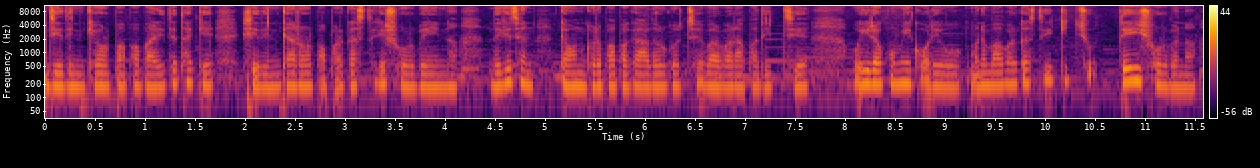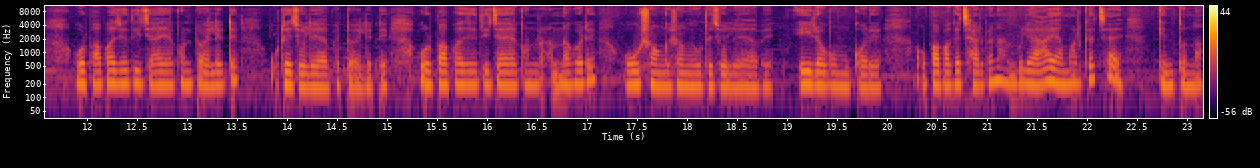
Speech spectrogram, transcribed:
যেদিনকে ওর পাপা বাড়িতে থাকে সেদিনকে আর ওর পাপার কাছ থেকে সরবেই না। দেখেছেন কেমন করে পাপাকে আদর করছে, বারবার আপা দিচ্ছে। ওই রকমই করে ও। মানে বাবার কাছ থেকে কিছুতেই সরবে না। ওর পাপা যদি যায় এখন টয়লেটে উঠে চলে যাবে টয়লেটে ওর পাপা যদি যায় এখন রান্নাঘরে, ও সঙ্গে সঙ্গে উঠে চলে যাবে। এই রকম করে। ও পাপাকে ছাড়বে না? আমি বলি, আয় আমার কাছে আয়। কিন্তু না।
